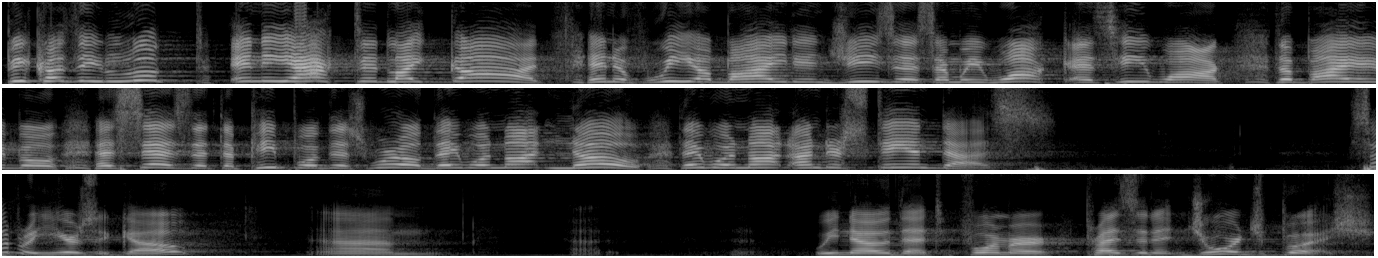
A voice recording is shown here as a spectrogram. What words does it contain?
because he looked and he acted like God. And if we abide in Jesus and we walk as he walked, the Bible says that the people of this world, they will not know, they will not understand us. Several years ago, um, uh, we know that former President George Bush,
